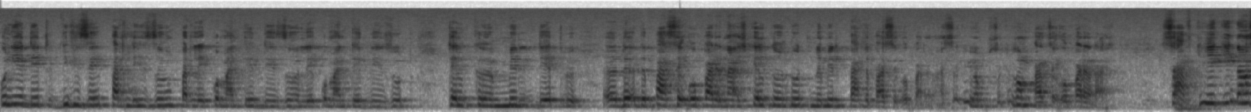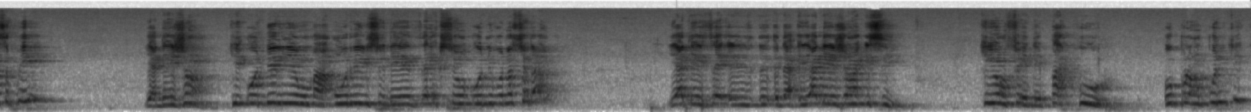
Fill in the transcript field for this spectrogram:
au lieu d'être divisé par les uns, par les commentaires des uns, les commentaires des autres, tel qu'un mérite euh, de, passer au parrainage, quelqu'un d'autre ne mérite pas de passer au parrainage. Ceux qui, ont, ceux qui ont passé au parrainage savent qui est qui dans ce pays. Il y a des gens qui, au dernier moment, ont réussi des élections au niveau national. Il y a des, euh, euh, il y a des gens ici qui ont fait des parcours au plan politique,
